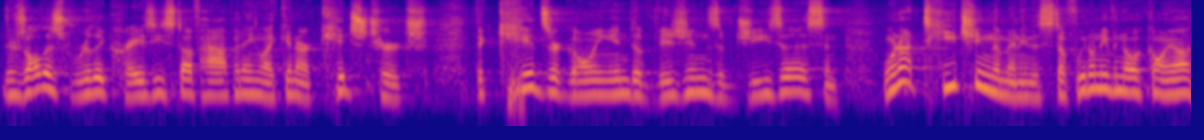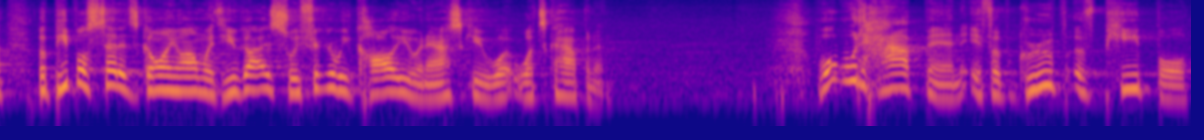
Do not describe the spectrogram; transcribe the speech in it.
there's all this really crazy stuff happening. Like in our kids' church, the kids are going into visions of Jesus, and we're not teaching them any of this stuff. We don't even know what's going on. But people said it's going on with you guys, so we figured we'd call you and ask you what, what's happening." What would happen if a group of people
